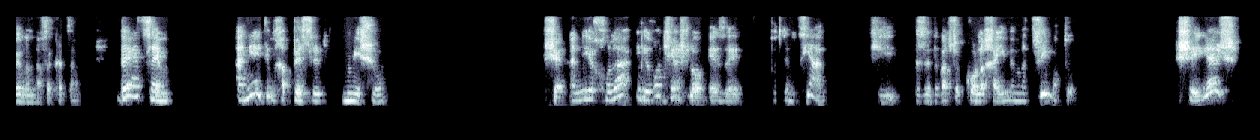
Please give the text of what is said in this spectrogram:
ומנס הקצר. בעצם, אני הייתי מחפשת מישהו שאני יכולה לראות שיש לו איזה פוטנציאל, כי זה דבר שכל החיים ממצים אותו. שיש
